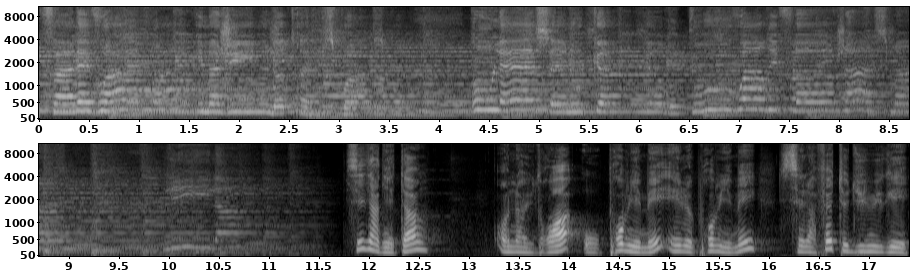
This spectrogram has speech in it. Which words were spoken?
Fallait voir, imagine notre espoir. On laissait nos cœurs au pouvoir des fleurs, jasmin, lilas. Ces derniers temps, on a eu droit au 1er mai et le 1er mai, c'est la fête du muguet.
